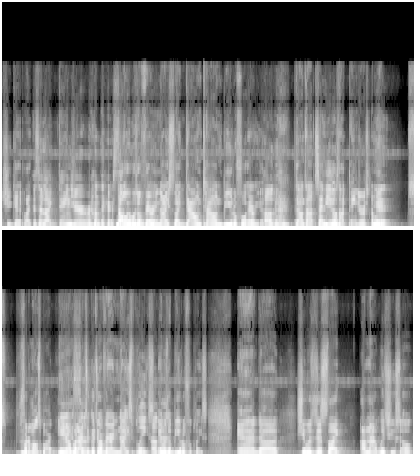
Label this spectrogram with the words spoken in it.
she get like Is there like danger around there? or no. It was a very nice like downtown beautiful area. Okay. downtown San Diego's not dangerous. I mean, Yeah. for the most part, you Yeah, know. But I took her to a very nice place. Okay. It was a beautiful place, and uh, she was just like, "I'm not with you, so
